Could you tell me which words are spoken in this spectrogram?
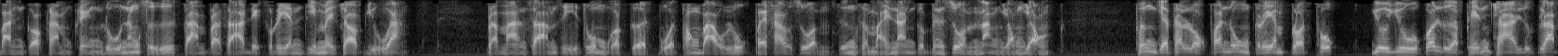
บันก็คร่ำเคร่งดูหนังสือตามประษาเด็กเรียนที่ไม่ชอบอยู่ว่าง ประมาณสามสี่ทุ่มก็เกิดปวดท้องเบาลุกไปเข้าส้วม ซึ่งสมัยนั้นก็เป็นส้วมนั่งยองๆ เพิ่งจะถลกพนุ่งเตรียมปลดทุกข์อยู่ๆก็เหลือเห็นชายลึกลับ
